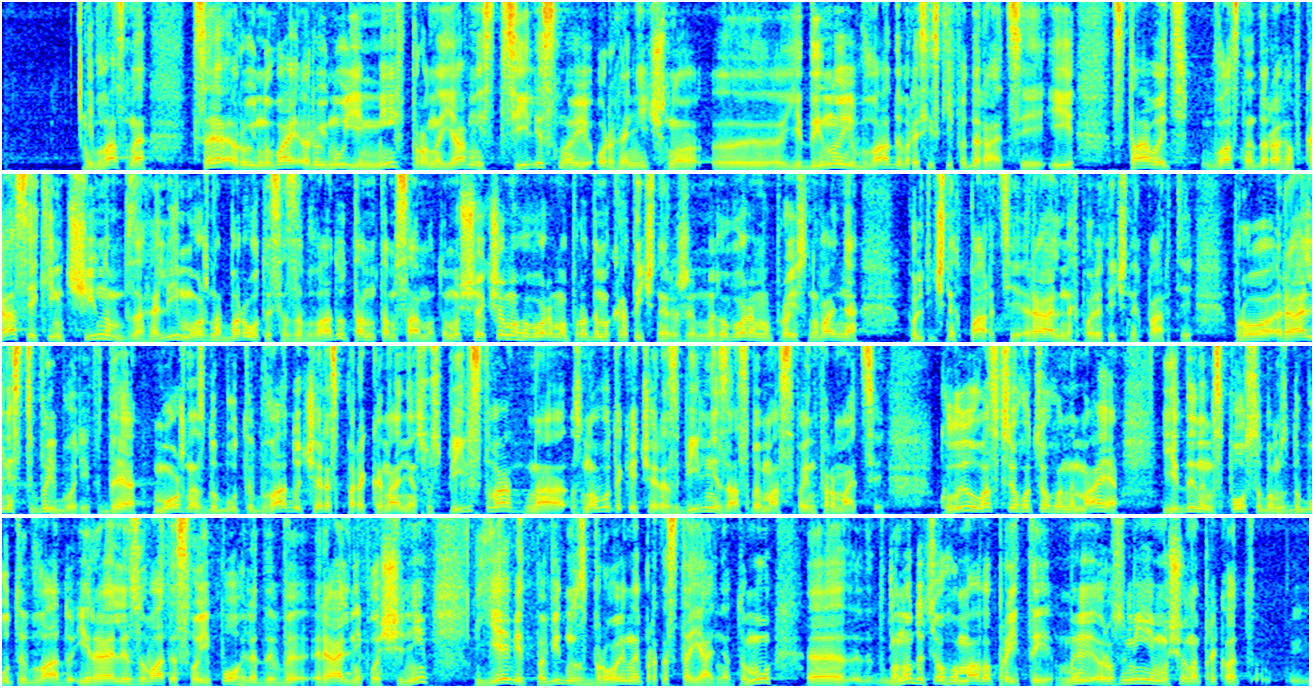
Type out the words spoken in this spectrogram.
І, власне, це руйнуває, руйнує міф про наявність цілісної, органічно е, єдиної влади в Російській Федерації і ставить власне дороговказ, яким чином взагалі можна боротися за владу там, там само. Тому що якщо ми говоримо про демократичний режим, ми говоримо про існування політичних партій, реальних політичних партій, про реальність виборів, де можна здобути владу через переконання суспільства на знову таки через вільні засоби масової інформації. Коли у вас всього цього немає, єдиним способом здобути владу і реалізувати свої погляди в реальній площині є відповідно збройне протистояння. Тому е, воно до цього мало прийти. Ми розуміємо, що, наприклад,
